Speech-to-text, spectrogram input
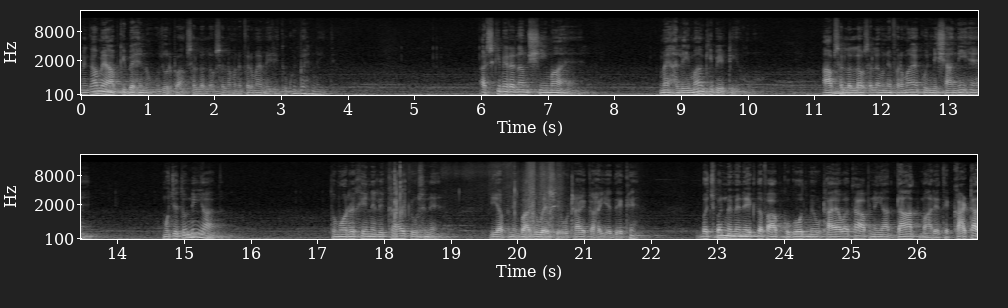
ने कहा, मैं आपकी बहन हूँ, हजूर पाक सल्लल्लाहु अलैहि वसल्लम ने फरमाया, मेरी तो कोई बहन नहीं थी। अर्ज़ की, मेरा नाम शीमा है। मैं हलीमा की बेटी हूँ। आप सल्लल्लाहु अलैहि वसल्लम ने फरमाया, कोई निशानी है? मुझे तो नहीं याद। तो मौरखी ने लिखा है कि उसने ये अपने बाजू ऐसे उठाए, कहा, ये देखें, बचपन में मैंने एक दफ़ा आपको गोद में उठाया हुआ था, आपने यहाँ दांत मारे थे, काटा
